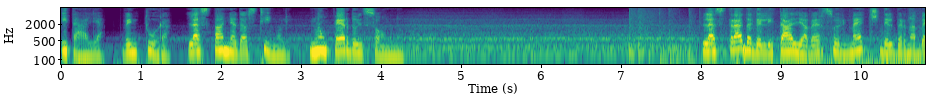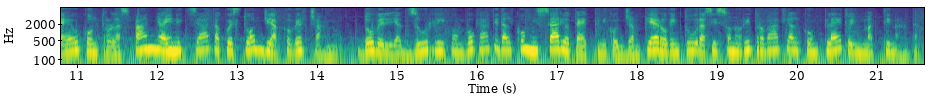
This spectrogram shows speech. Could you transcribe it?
Italia, Ventura, la Spagna dà stimoli, non perdo il sonno. La strada dell'Italia verso il match del Bernabeu contro la Spagna è iniziata quest'oggi a Coverciano, dove gli azzurri convocati dal commissario tecnico Giampiero Ventura si sono ritrovati al completo in mattinata.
